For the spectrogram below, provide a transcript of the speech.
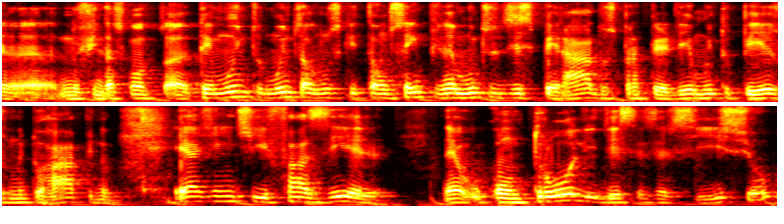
uh, no fim das contas, uh, tem muito, muitos alunos que estão sempre né, muito desesperados para perder muito peso muito rápido, é a gente fazer né, o controle desse exercício.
